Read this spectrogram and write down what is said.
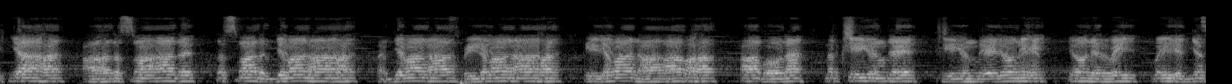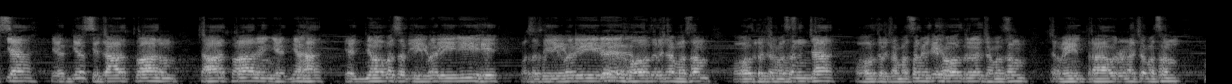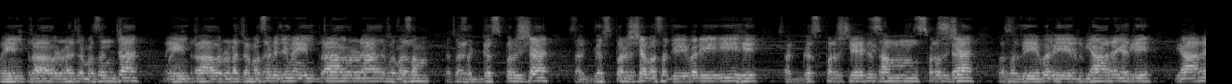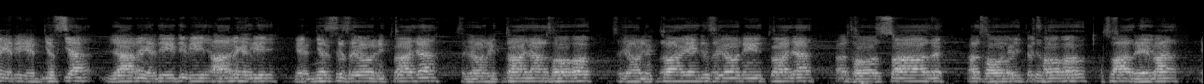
इत्याह आह तस्मात् तस्मादद्यमानाः अद्यमानाः प्रीयमानाः प्रीयमाना आपः आपो न क्षीयन्ते क्षीयन्ते योनिः योनिर्वै वै यज्ञस्य यज्ञस्य चात्वानम् चात्वानम् यज्ञः यज्ञोपसतीवरीः वसतीवरीर्होदृचमसम् होदृचमसम् च। होदृचमसमिति होदृचमसम् च मैत्रावरुणचमसम्। मैत्रावरुणचमसम् च। मैत्रावरुणचमसमिति मैत्रावरुणाचमसम्। सर्गस्पर्श। सर्गस्पर्श वसतीवरीः सर्गस्पर्शेति संस्पर्श। वसतीवरीर्व्यानयति व्यानयति यज्ञस्य। व्यानयतीति वि आनयति। यज्ञस्य सयोनित्वाय सयोनित्वायाथोः सयोनित्वायेति सयोनीत्वाय अथो स्वाद् अथो इत्यथोः स्वादेव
